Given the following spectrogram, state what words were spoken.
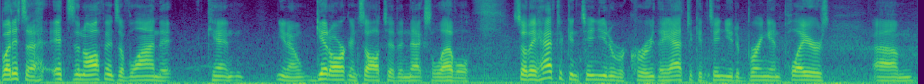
but it's a it's an offensive line that can you know get Arkansas to the next level. So they have to continue to recruit. They have to continue to bring in players. Um,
